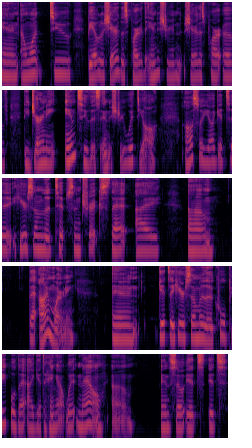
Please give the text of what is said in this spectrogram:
And I want to be able to share this part of the industry and share this part of the journey into this industry with y'all. Also, y'all get to hear some of the tips and tricks that I um, that I'm learning and get to hear some of the cool people that I get to hang out with now. Um, and so it's it's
